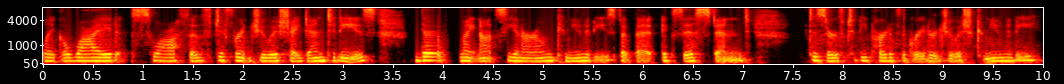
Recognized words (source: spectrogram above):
like a wide swath of different Jewish identities that we might not see in our own communities, but that exist and deserve to be part of the greater Jewish community.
